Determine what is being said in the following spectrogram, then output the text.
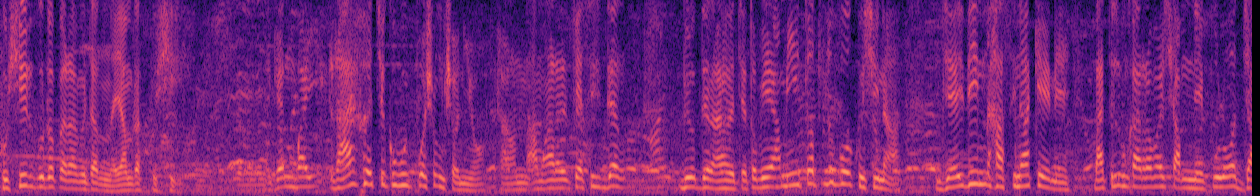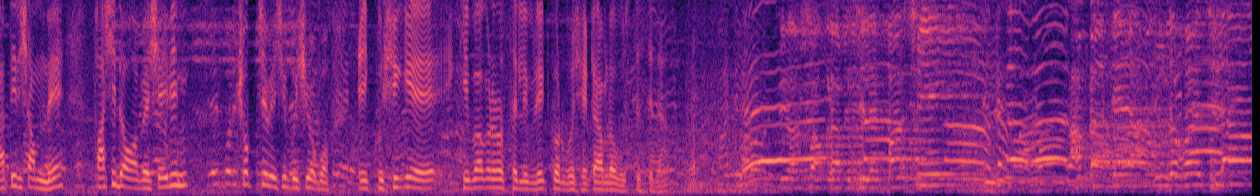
খুশির কোনো প্যারামিটার নাই আমরা খুশি। দেখেন ভাই রায় হয়েছে খুবই প্রশংসনীয় কারণ আমার ফ্যাসিস্টদের বিরুদ্ধে রায় হয়েছে। তবে আমি ততটুকু খুশি না যেই দিন হাসিনাকে এনে বাতিল মুকাররমের সামনে পুরো জাতির সামনে ফাঁসি দেওয়া হবে সেই দিন সবচেয়ে বেশি খুশি হব। এই খুশিকে কীভাবে আমরা সেলিব্রেট করব সেটা আমরা বুঝতেছি না। সংগ্রামী আমরা যে আনন্দ হয়েছিলাম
